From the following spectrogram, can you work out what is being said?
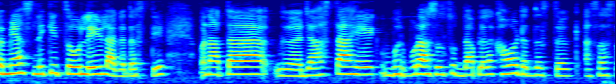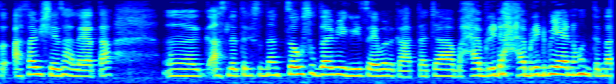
कमी असले की चव लई लागत असते. पण आता जास्त आहे भरपूर असून सुद्धा आपल्याला खाऊ वाटत असतं असा असा विषय झाला आहे आता असलं तरी सुद्धा चवसुद्धा वेगळीच आहे बरं का. आताच्या हायब्रिड हायब्रिड बियाणं म्हणतात ना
